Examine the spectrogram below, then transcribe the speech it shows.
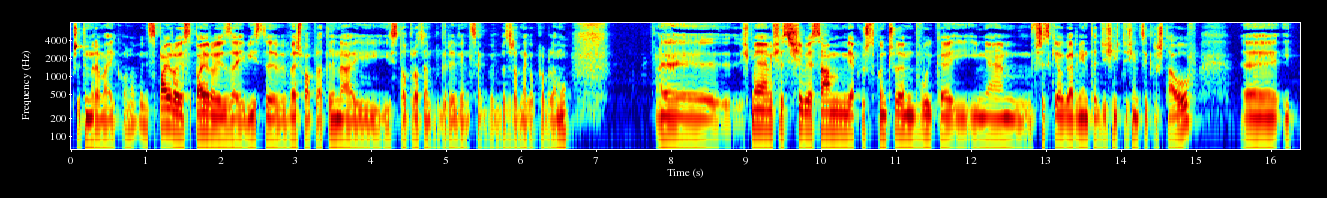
przy tym remake'u. No więc Spyro jest Spyro, jest zajebisty, weszła platyna i, i 100% gry, więc jakby bez żadnego problemu. Yy, śmiałem się z siebie sam, jak już skończyłem dwójkę i, i miałem wszystkie ogarnięte 10 tysięcy kryształów. Yy, I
